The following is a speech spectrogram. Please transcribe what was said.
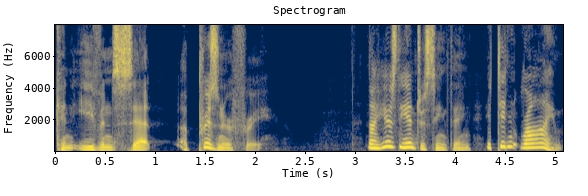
can even set a prisoner free. Now, here's the interesting thing it didn't rhyme.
